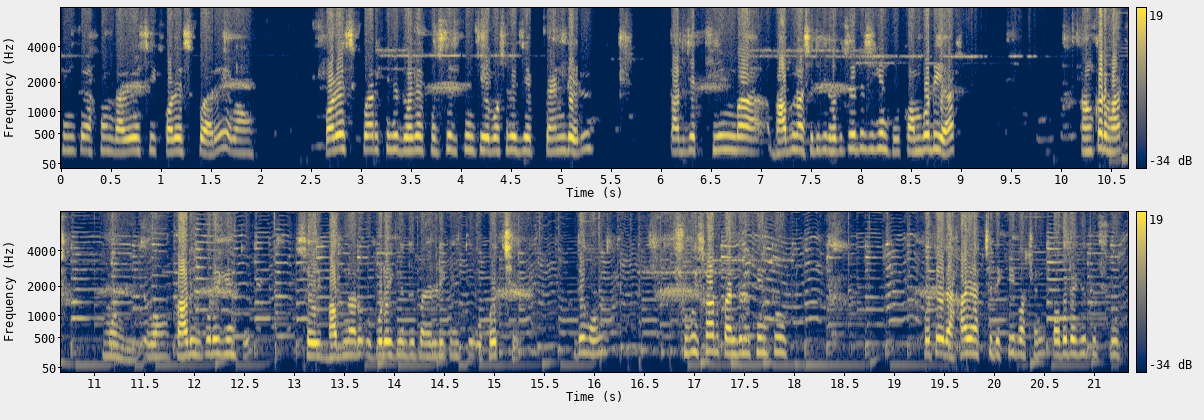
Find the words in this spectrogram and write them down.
কিন্তু এখন দাঁড়িয়ে আছি ফরেস্ট স্কোয়ারে এবং ফরেস্ট স্কোয়ার কিন্তু দু হাজার পঁচিশের কিন্তু এবছরে যে প্যান্ডেল তার যে থিম বা ভাবনা সেটি হতে চলেছে কিন্তু কম্বোডিয়ার অঙ্কর ভাট মন্দির এবং তার উপরে কিন্তু সেই ভাবনার উপরে কিন্তু প্যান্ডেলটি কিন্তু হচ্ছে। দেখুন, সুবিশাল প্যান্ডেল কিন্তু হতে দেখা যাচ্ছে, দেখতেই পাচ্ছেন কতটা কিন্তু সুস্থ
